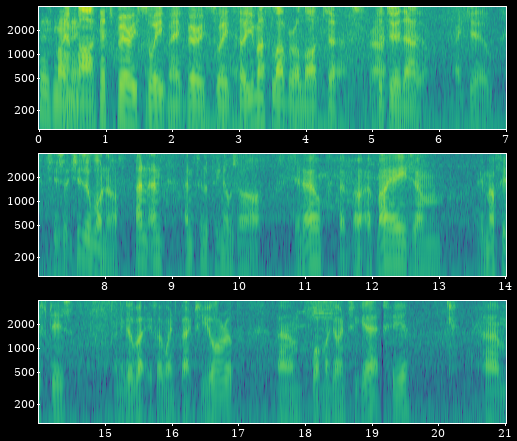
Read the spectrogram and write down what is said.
there's my and name. Mark, that's very sweet, mate. Very sweet. So you must love her a lot to. That's to do I that. Do. I do. She's a, she's a one-off, and and and Filipinos are. You know, at my, at my age, I'm in my fifties, and I go back. If I went back to Europe, um, what am I going to get here? Um,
